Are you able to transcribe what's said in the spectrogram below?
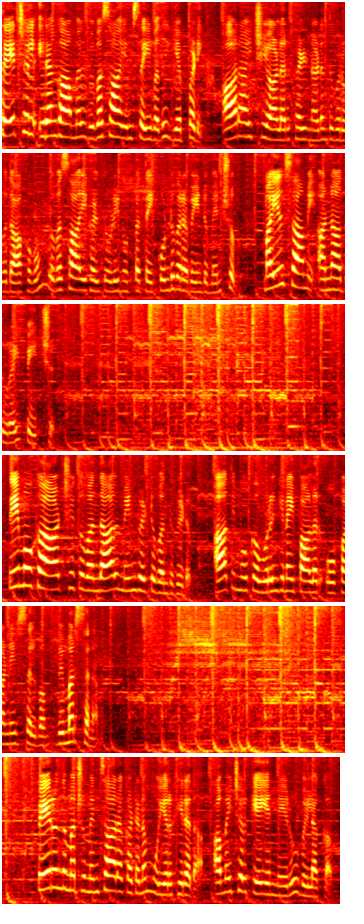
சேற்றில் இறங்காமல் விவசாயம் செய்வது எப்படி? ஆராய்ச்சியாளர்கள் நடந்து வருவதாகவும் விவசாயிகள் தொழில்நுட்பத்தை கொண்டுவர வேண்டும் என்றும் மயில்சாமி அண்ணாதுரை பேச்சு. திமுக ஆட்சிக்கு வந்தால் மின்வெட்டு வந்துவிடும். அதிமுக ஒருங்கிணைப்பாளர் ஓ பன்னீர்செல்வம் விமர்சனம். பேருந்து மற்றும் மின்சார கட்டணம் உயர்கிறதா? அமைச்சர் கே என் நேரு விளக்கம்.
